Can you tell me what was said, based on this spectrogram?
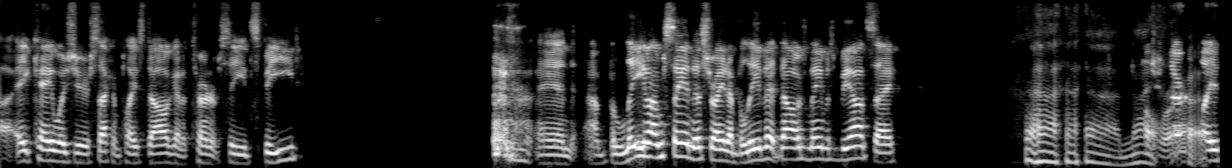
Uh, AK was your second place dog at a Turnip Seed Speed. and I believe I'm saying this right. I believe that dog's name is Beyonce. nice. All Third right. place,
